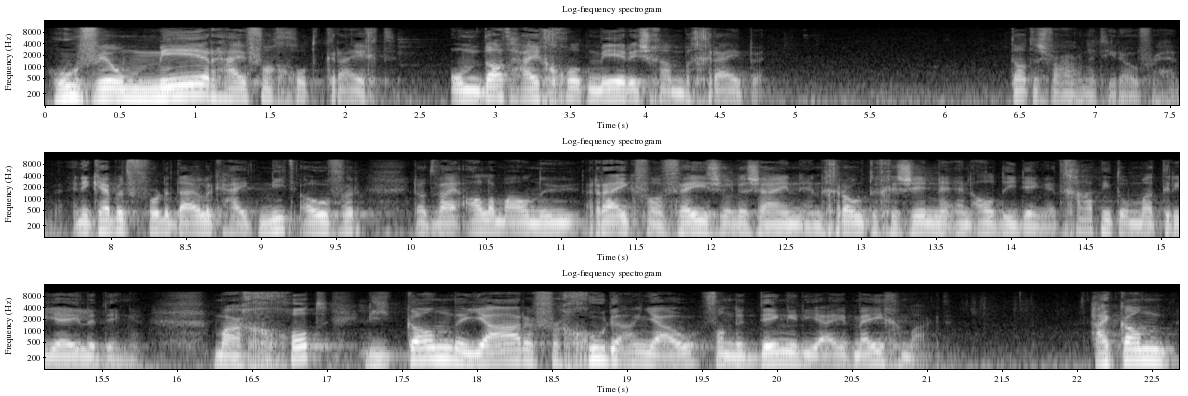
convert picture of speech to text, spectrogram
hoeveel meer hij van God krijgt, omdat hij God meer is gaan begrijpen. Dat is waar we het hier over hebben. En ik heb het voor de duidelijkheid niet over dat wij allemaal nu rijk van vee zullen zijn en grote gezinnen en al die dingen. Het gaat niet om materiële dingen. Maar God die kan de jaren vergoeden aan jou van de dingen die jij hebt meegemaakt. Hij kan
